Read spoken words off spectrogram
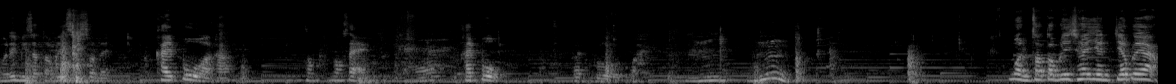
วันนี้มีสตรอเบอรี่สดๆเลย ใครปลูกอะครับน้องน้องแสงใครปลูกก็ปลูกไว้อืมอืมเหมือนสตรอเบอรี่แช่เย็นเจี๊ยบเลยอะ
